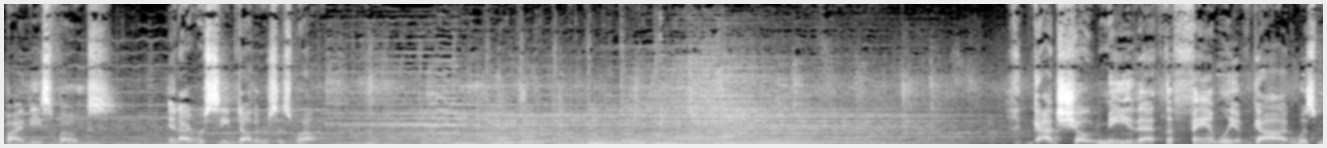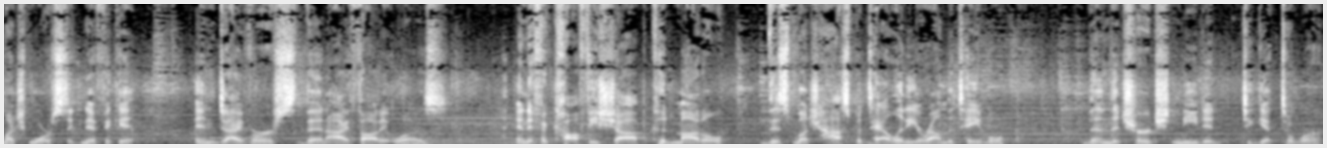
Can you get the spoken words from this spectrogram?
by these folks, and I received others as well. God showed me that the family of God was much more significant and diverse than I thought it was. And if a coffee shop could model this much hospitality around the table, then the church needed to get to work.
